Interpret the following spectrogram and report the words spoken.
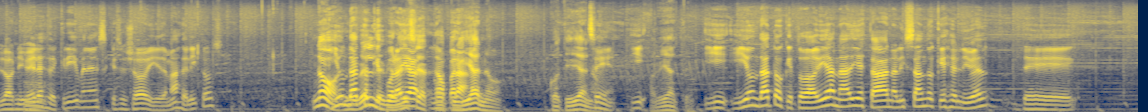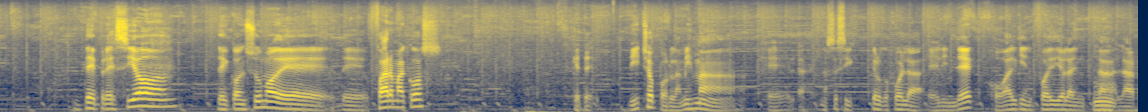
los niveles Mm. de crímenes, qué sé yo, y demás delitos. No, y un el dato nivel que de por ahí... No, cotidiano. Cotidiano. Sí, y, Olvídate. Y, y un dato que todavía nadie está analizando, que es el nivel de depresión, de consumo de, de fármacos, que te, dicho por la misma, eh, la- no sé si creo que fue la, el INDEC o alguien fue y dio la, Mm. la-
